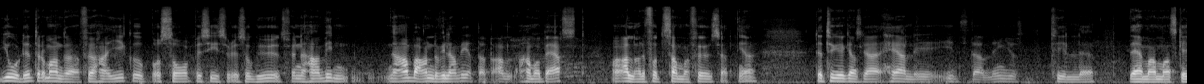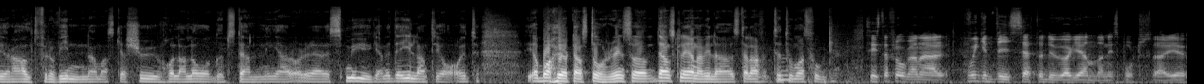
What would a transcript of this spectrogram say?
gjorde inte de andra för han gick upp och sa precis hur det såg ut. För när han, vin, när han vann då ville han veta att all, han var bäst och alla hade fått samma förutsättningar. Det tycker jag är en ganska härlig inställning just till eh, det här man ska göra allt för att vinna, man ska tjuvhålla laguppställningar och det där smygande, det gillar inte jag. Jag har bara hört den storyn så den skulle jag gärna vilja ställa till mm. Thomas Fogd. Sista frågan är, på vilket vis sätter du agendan i Sportsverige?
